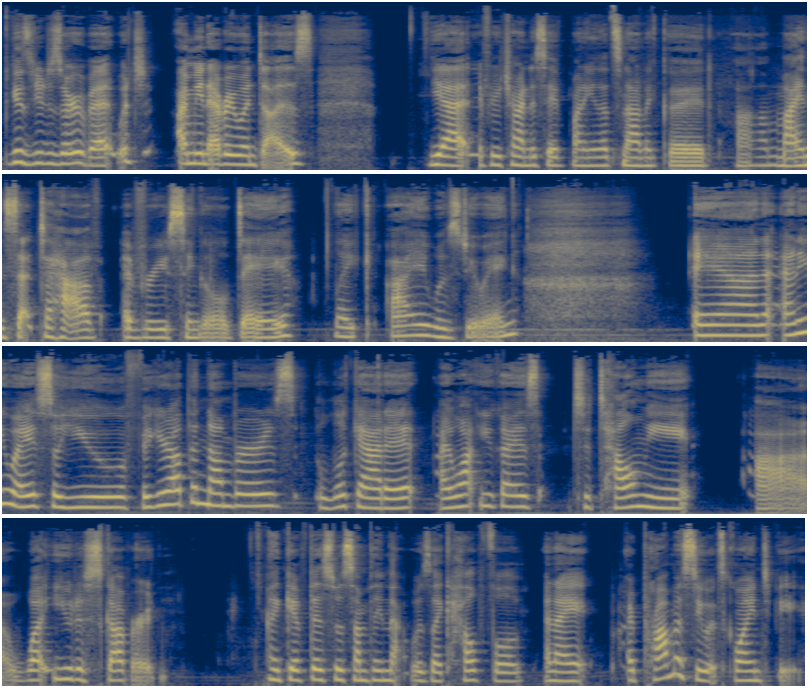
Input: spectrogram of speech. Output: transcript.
because you deserve it, which I mean, everyone does. Yet, if you're trying to save money, that's not a good um, mindset to have every single day, like I was doing. And anyway, so you figure out the numbers, look at it. I want you guys to tell me uh, what you discovered. Like if this was something that was like helpful, and I I promise you it's going to be.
